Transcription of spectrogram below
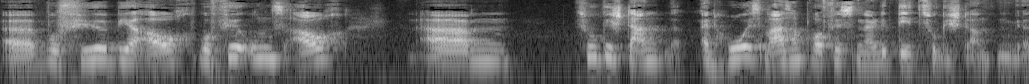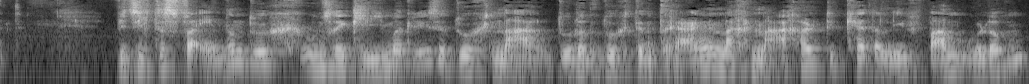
äh, wofür wir auch, wofür uns auch ähm, zugestanden, ein hohes Maß an Professionalität zugestanden wird. Wird sich das verändern durch unsere Klimakrise, durch, oder durch den Drang nach Nachhaltigkeit erlebbaren Urlauben?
